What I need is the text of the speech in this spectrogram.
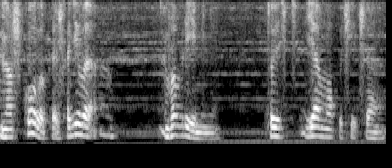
Но школа происходила во времени. То есть я мог учиться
